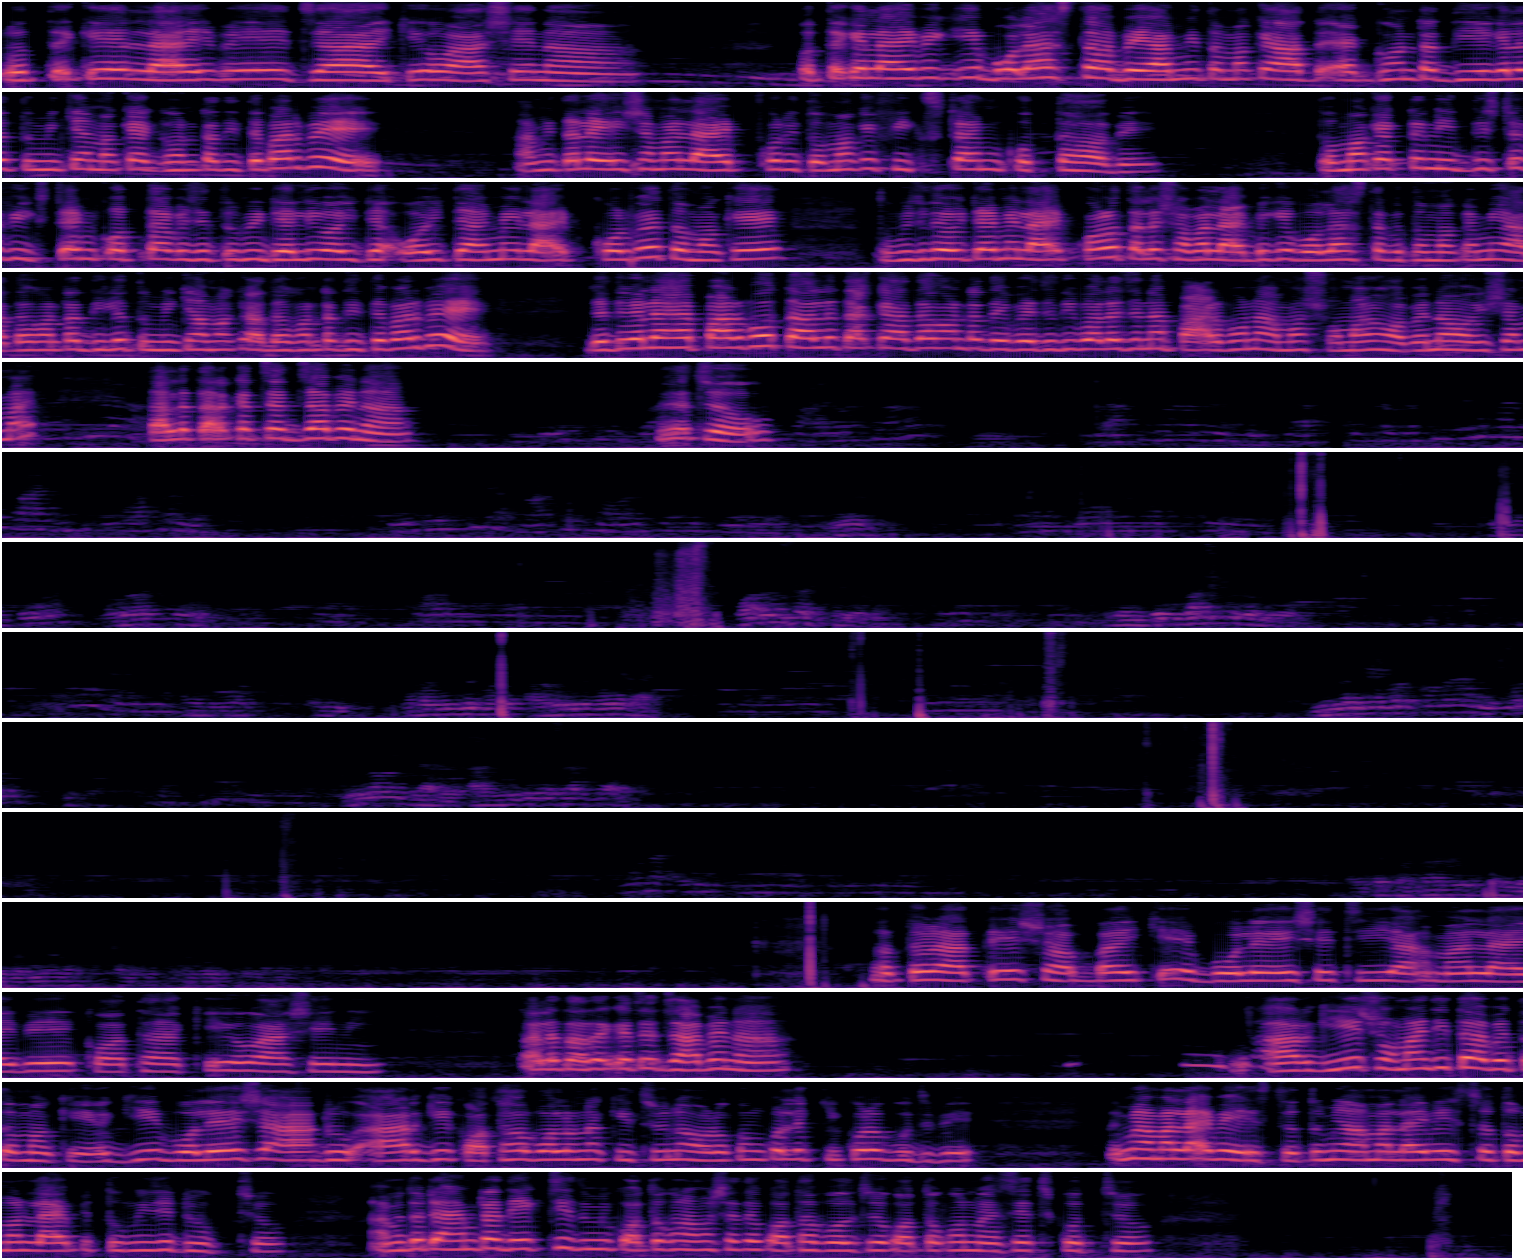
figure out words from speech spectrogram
প্রত্যেকে লাইভে যায়, কেউ আসে না। প্রত্যেকে লাইভে গিয়ে বলে আসতে হবে, আমি তোমাকে এক ঘণ্টা দিয়ে গেলে তুমি কি আমাকে এক ঘণ্টা দিতে পারবে? আমি তাহলে এই সময় লাইভ করি, তোমাকে ফিক্স টাইম করতে হবে। তোমাকে একটা নির্দিষ্ট ফিক্স টাইম করতে হবে যে তুমি ডেলি ওই ওই টাইমে লাইভ করবে, তোমাকে তুমি যদি ওই টাইমে লাইভ করো, তাহলে সবাই লাইভে গিয়ে বলে আসতে হবে, তোমাকে আমি আধা ঘণ্টা দিলে তুমি কি আমাকে আধা ঘণ্টা দিতে পারবে? যদি বলে হ্যাঁ পারব, তাহলে তাকে আধা ঘণ্টা দেবে। যদি বলে যে না, পারব না, আমার সময় হবে না ওই সময়, তাহলে তার কাছে আর যাবে না। বুঝেছ? দেখভাল কি করবে বড় দিকে বলে বড় দিকে মেয়েরা নির্মল দেখভাল করবে না নির্মল নির্মল যায় না তার দিকে স্যার যায় গত রাতে সবাইকে বলে এসেছি, আমার লাইভে কথা কেউ আসেনি। তাহলে তাদের কাছে যাবে না? আর গিয়ে সময় দিতে হবে তোমাকে। গিয়ে বলে এসে আর আর গিয়ে কথাও বলো না, কিছু না, ওরকম করলে কি করে বুঝবে? তুমি আমার লাইভে এসছো, তুমি আমার লাইভে এসছো, তোমার লাইভে তুমি যে ঢুকছো। আমি তো টাইমটা দেখছি, তুমি কতক্ষণ আমার সাথে কথা বলছো, কতক্ষণ মেসেজ করছ।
